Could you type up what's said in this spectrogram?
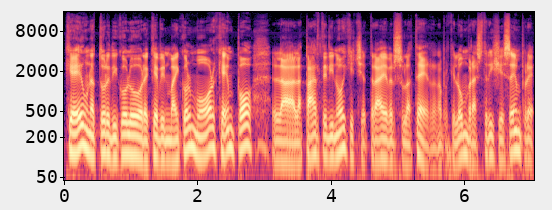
che è un attore di colore, Kevin Michael Moore, che è un po' la, la parte di noi che ci attrae verso la terra, no? perché l'ombra strisce sempre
